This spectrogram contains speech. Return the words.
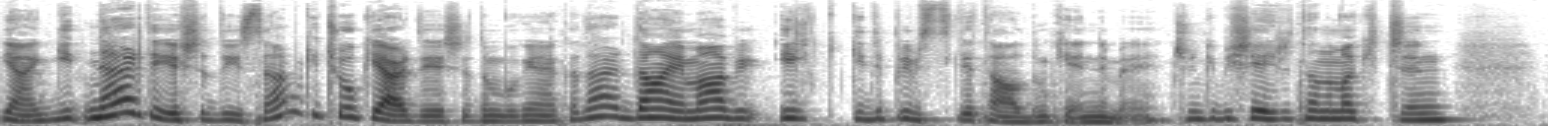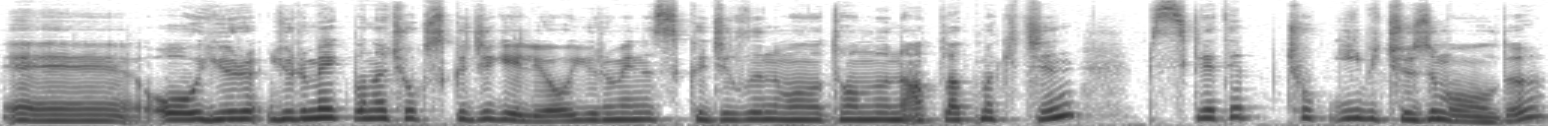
yani git, nerede yaşadıysam ki çok yerde yaşadım bugüne kadar. Daima bir ilk gidip bir bisiklet aldım kendime. Çünkü bir şehri tanımak için e, o yürü, yürümek bana çok sıkıcı geliyor. O yürümenin sıkıcılığını, monotonluğunu atlatmak için bisiklet hep çok iyi bir çözüm oldu.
